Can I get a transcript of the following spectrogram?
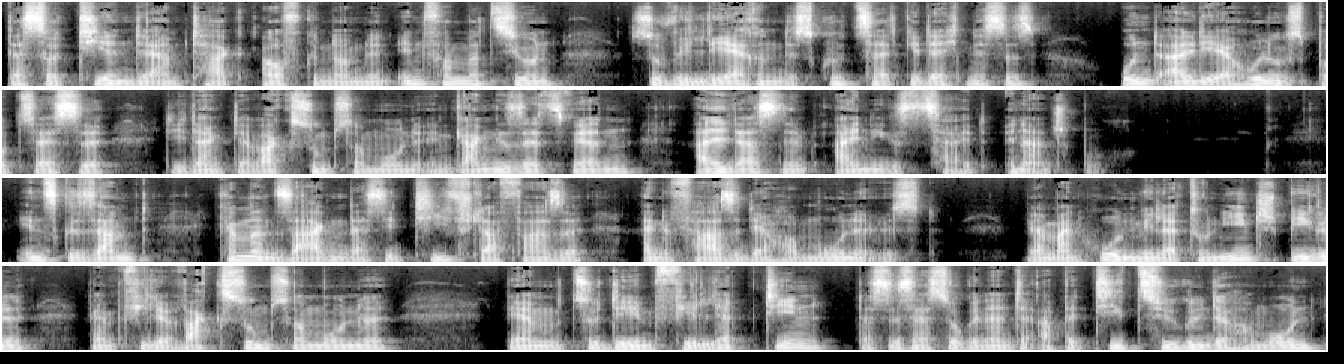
das Sortieren der am Tag aufgenommenen Informationen sowie Leeren des Kurzzeitgedächtnisses und all die Erholungsprozesse, die dank der Wachstumshormone in Gang gesetzt werden, all das nimmt einiges Zeit in Anspruch. Insgesamt kann man sagen, dass die Tiefschlafphase eine Phase der Hormone ist. Wir haben einen hohen Melatoninspiegel, wir haben viele Wachstumshormone, wir haben zudem viel Leptin, das ist das sogenannte appetitzügelnde Hormon,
